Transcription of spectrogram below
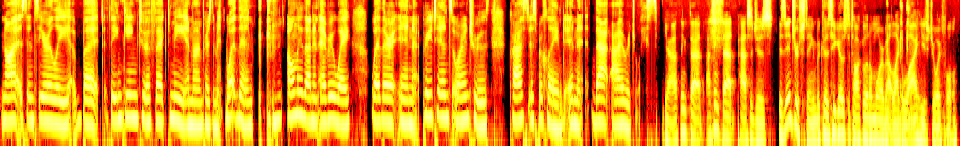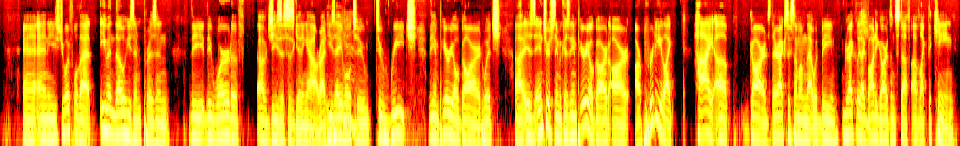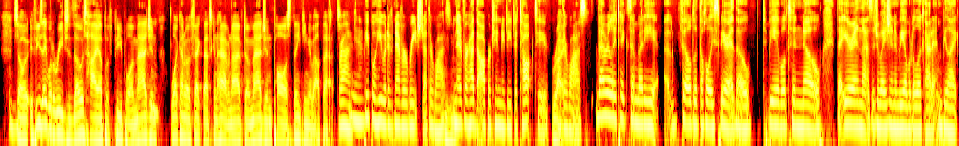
not sincerely, but thinking to affect me in my imprisonment. What then? Only that in every way, whether in pretense or in truth, Christ is proclaimed, and that I rejoice. Yeah, I think that I think that passage is is interesting because he goes to talk a little more about like why he's joyful, and, and he's joyful that even though he's in prison, the the word of of Jesus is getting out. Right, he's able Yeah. to to reach the imperial guard, which uh, is interesting because the imperial guard are are pretty like high up guards. They're actually some of them that would be directly like bodyguards and stuff of like the king. So if he's able to reach those high up of people, imagine what kind of effect that's going to have. And I have to imagine Paul is thinking about that. Right. Yeah. People he would have never reached otherwise, never had the opportunity to talk to Right. otherwise. That really takes somebody uh, filled with the Holy Spirit, though, to be able to know that you're in that situation and be able to look at it and be like,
